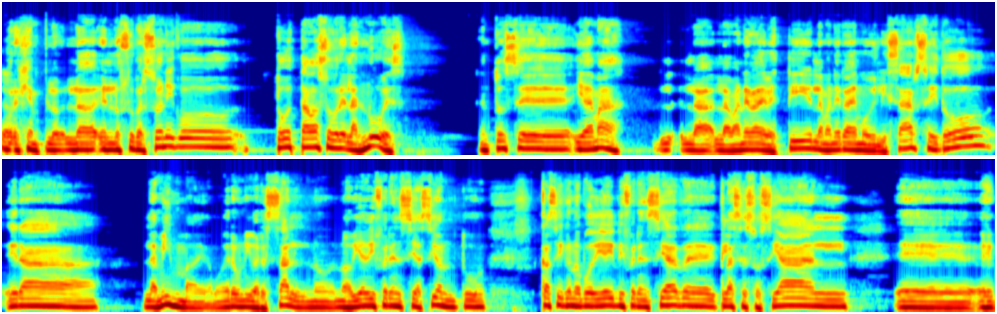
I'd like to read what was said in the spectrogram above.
Por ejemplo, en los supersónicos todo estaba sobre las nubes. Entonces, y además, la, la, manera de vestir, la manera de movilizarse y todo era la misma, digamos, era universal, no, no había diferenciación. Tú casi que no podíais diferenciar eh, clase social, eh, eh,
